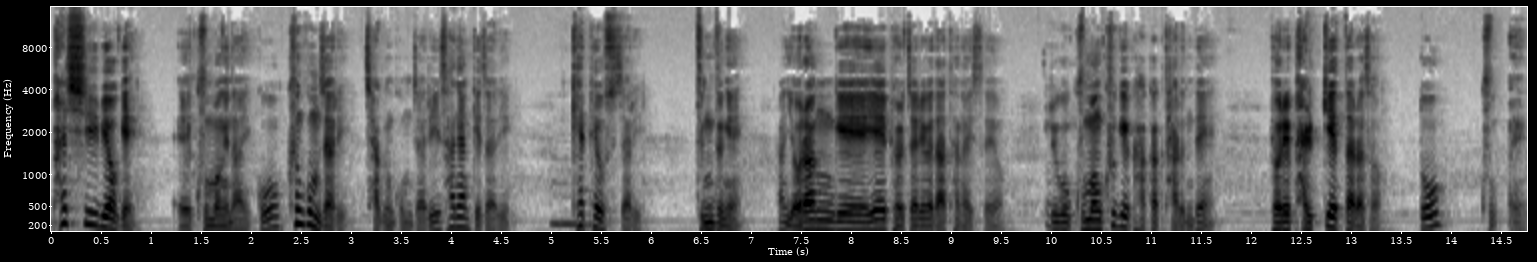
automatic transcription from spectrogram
80여 개의 구멍이 나 있고 큰 곰자리, 작은 곰자리, 사냥개자리, 케페우스 자리 등등의 한 11개의 별자리가 나타나 있어요. 그리고 구멍 크기가 각각 다른데 별의 밝기에 따라서 또 구, 예,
